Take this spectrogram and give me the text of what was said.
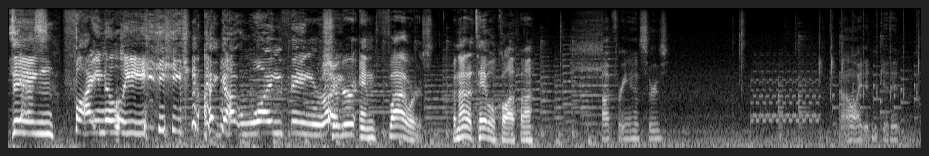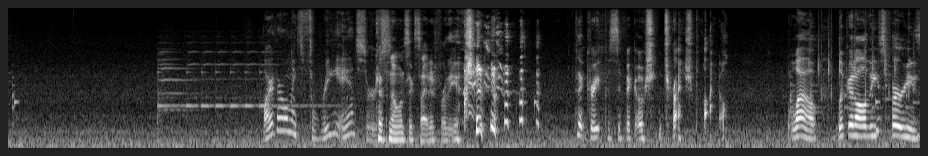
Ding! Yes, finally! I got one thing right. Sugar and flowers. But not a tablecloth, huh? Top three answers. No, I didn't get it. Why are there only three answers? Because no one's excited for the ocean. the Great Pacific Ocean trash pile. Wow, look at all these furries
